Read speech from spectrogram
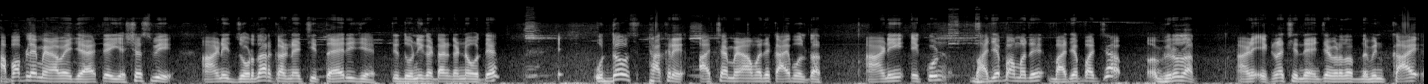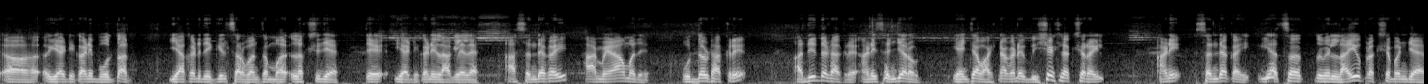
आपापले मेळावे जे आहे ते यशस्वी आणि जोरदार करण्याची तयारी जी आहे ती दोन्ही गटांकडनं होते. उद्धव ठाकरे आजच्या मेळाव्यामध्ये काय बोलतात? आणि एकूण भाजपामध्ये भाजपाच्या विरोधात आणि एकनाथ शिंदे यांच्या विरोधात नवीन काय या ठिकाणी बोलतात? याकडे देखील सर्वांचं म लक्ष जे आहे ते या ठिकाणी लागलेलं आहे. आज संध्याकाळी हा मेळाव्यामध्ये उद्धव ठाकरे आदित्य ठाकरे आणि संजय राऊत यांच्या भाषणाकडे विशेष लक्ष राहील. आणि संध्याकाळी याचं तुम्ही लाईव्ह प्रक्षेपण जे आहे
